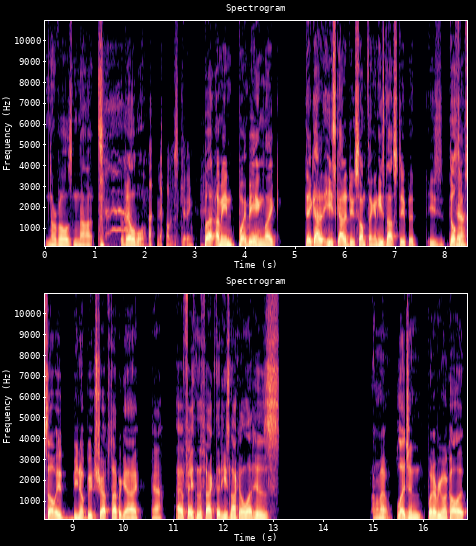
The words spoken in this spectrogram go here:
Norvell is not available. no, I'm just kidding. But I mean, point being, like they got He's got to do something, and he's not stupid. He's built Yeah. himself. He's you know bootstraps type of guy. Yeah. I have faith in the fact that he's not going to let his, I don't know, legend, whatever you want to call it,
